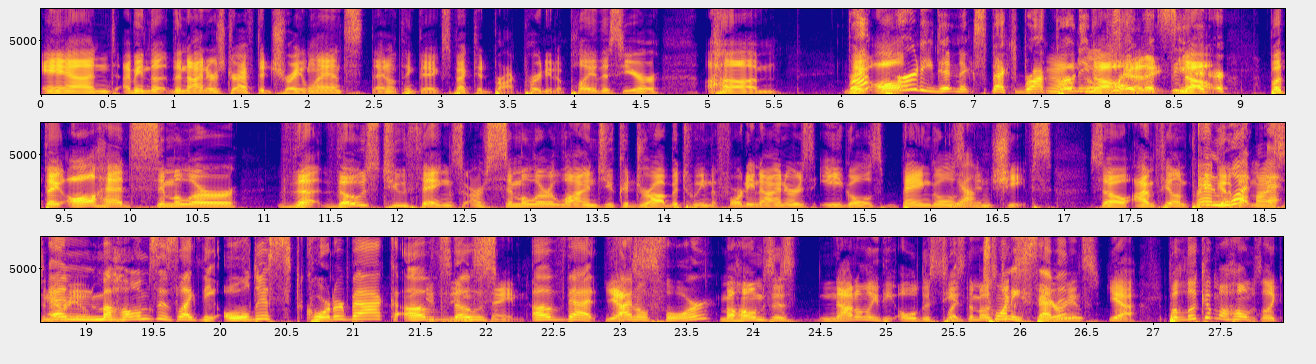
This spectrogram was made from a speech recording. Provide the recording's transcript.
And I mean, the, the Niners drafted Trey Lance. I don't think they expected Brock Purdy to play this year. Um, Brock all, Purdy didn't expect Brock no, Purdy no, to play this year. no. But they all had similar. The, those two things are similar lines you could draw between the 49ers, Eagles, Bengals, Yeah. and Chiefs. So I'm feeling pretty and good what? about my scenario. And Mahomes is like the oldest quarterback of It's those insane. of that Yes. final four. Mahomes is not only the oldest, he's What, the most 27? experienced. Yeah, but look at Mahomes. Like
